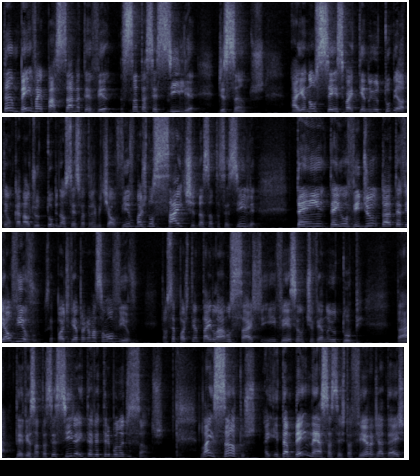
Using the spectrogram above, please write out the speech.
Também vai passar na TV Santa Cecília de Santos. Aí eu não sei se vai ter no YouTube, ela tem um canal de YouTube, não sei se vai transmitir ao vivo, mas no site da Santa Cecília tem, tem o vídeo da TV ao vivo. Você pode ver a programação ao vivo. Então você pode tentar ir lá no site e ver se não tiver no YouTube. Tá? TV Santa Cecília e TV Tribuna de Santos. Lá em Santos, e também nessa sexta-feira, dia 10,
